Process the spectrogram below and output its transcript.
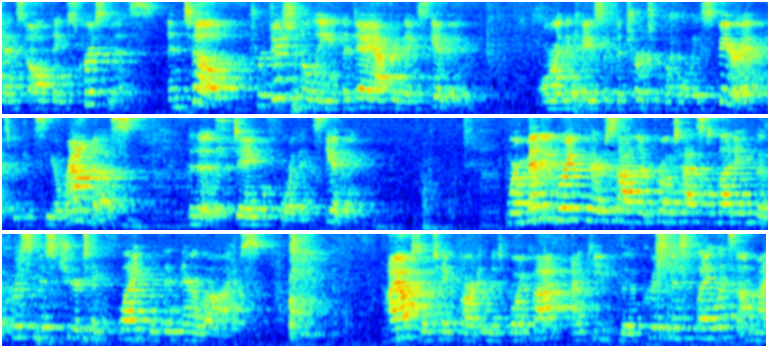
against all things Christmas until traditionally the day after Thanksgiving, or in the case of the Church of the Holy Spirit, as we can see around us, the day before Thanksgiving where many break their silent protest, letting the Christmas cheer take flight within their lives. I also take part in this boycott. I keep the Christmas playlist on my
